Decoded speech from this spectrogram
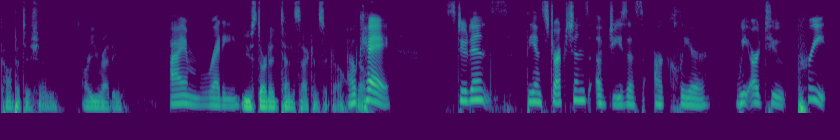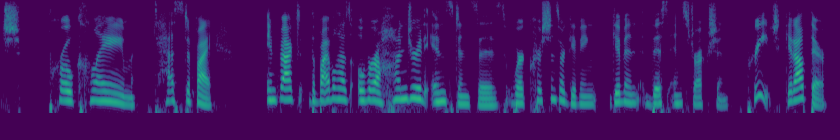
competition. Are you ready? I am ready. You started ten seconds ago. Go. Okay. Students, the instructions of Jesus are clear. We are to preach, proclaim, testify. In fact, the Bible has over a hundred instances where Christians are giving given this instruction. Preach, get out there,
